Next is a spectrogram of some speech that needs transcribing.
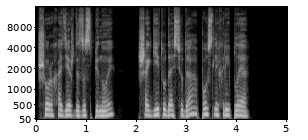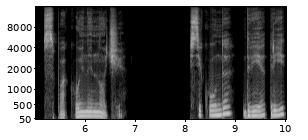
Шорох одежды за спиной, шаги туда-сюда, а после хриплая «Спокойной ночи». Секунда, две, три,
